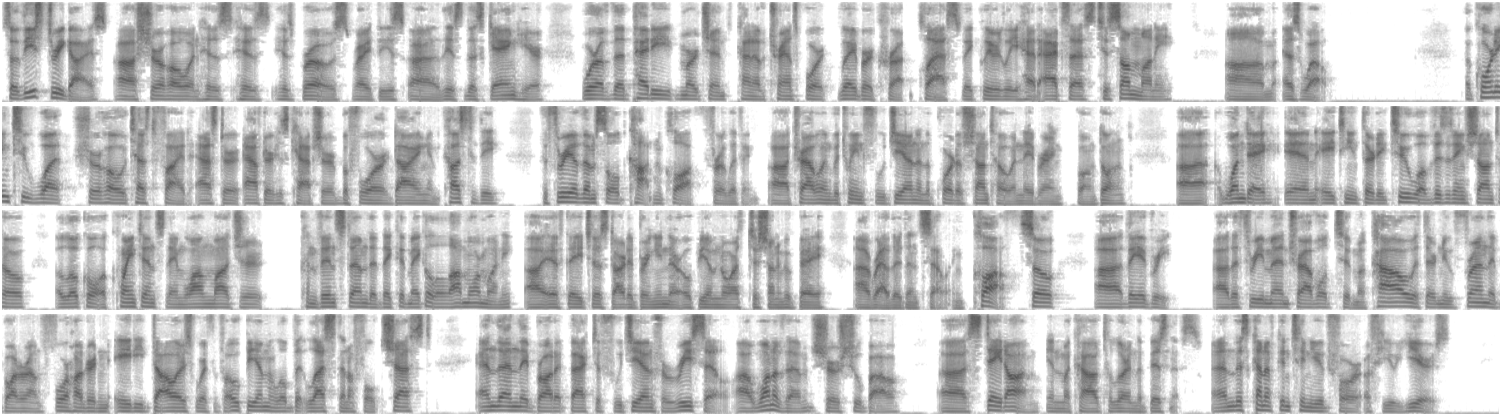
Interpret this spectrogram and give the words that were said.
So these three guys, uh, Shi Hou and his, his, his bros, right? These, uh, this, this gang here were of the petty merchant kind of transport labor cr- class. They clearly had access to some money, um, as well. According to what Shi Hou testified after, after his capture before dying in custody, the three of them sold cotton cloth for a living, uh, traveling between Fujian and the port of Shantou in neighboring Guangdong. Uh, one day in 1832, while visiting Shantou, a local acquaintance named Wang Mazhi convinced them that they could make a lot more money uh, if they just started bringing their opium north to Shenhubei uh, rather than selling cloth. So uh, they agreed. Uh, the three men traveled to Macau with their new friend. They bought around $480 worth of opium, a little bit less than a full chest. And then they brought it back to Fujian for resale. Uh, one of them, Shi Shubao, uh, stayed on in Macau to learn the business. And this kind of continued for a few years.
